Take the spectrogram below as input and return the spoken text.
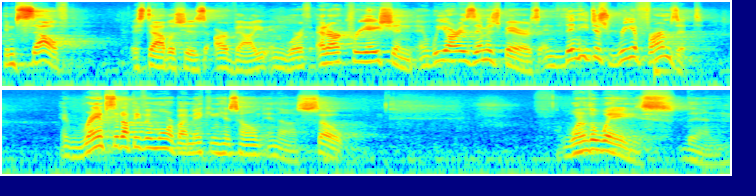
Himself establishes our value and worth at our creation, and we are his image bearers. And then he just reaffirms it and ramps it up even more by making his home in us. So, one of the ways then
